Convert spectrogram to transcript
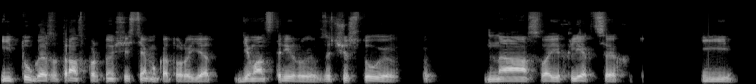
и ту газотранспортную систему, которую я демонстрирую зачастую на своих лекциях и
